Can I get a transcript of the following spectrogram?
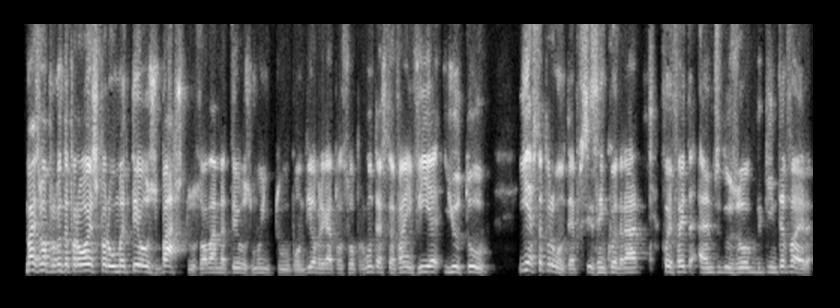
Mais uma pergunta para hoje, para o Mateus Bastos. Olá, Mateus, muito bom dia, obrigado pela sua pergunta. Esta vem via YouTube. E esta pergunta, é preciso enquadrar, foi feita antes do jogo de quinta-feira.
